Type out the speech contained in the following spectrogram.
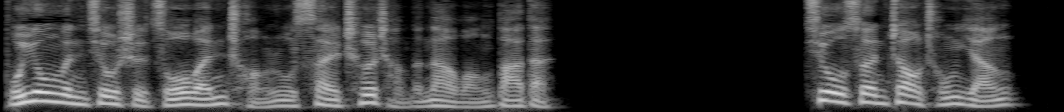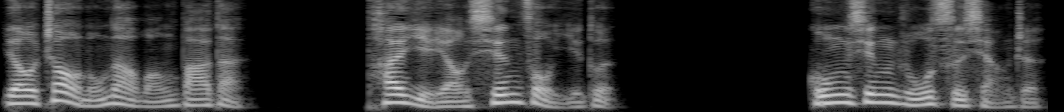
不用问，就是昨晚闯入赛车场的那王八蛋。就算赵重阳要赵龙那王八蛋，他也要先揍一顿。龚兴如此想着，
